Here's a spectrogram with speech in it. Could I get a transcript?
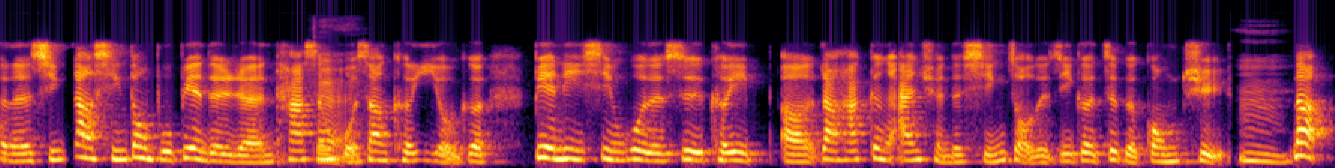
可能行让行动不便的人，他生活上可以有个便利性，或者是可以呃让他更安全的行走的一个这个工具。嗯，那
